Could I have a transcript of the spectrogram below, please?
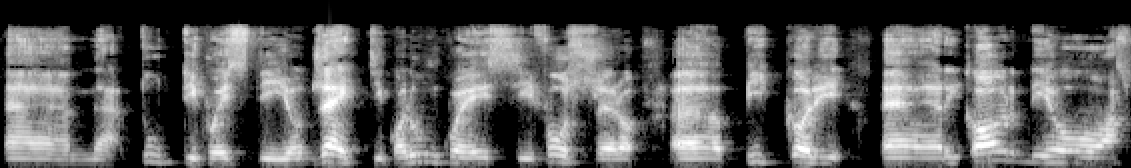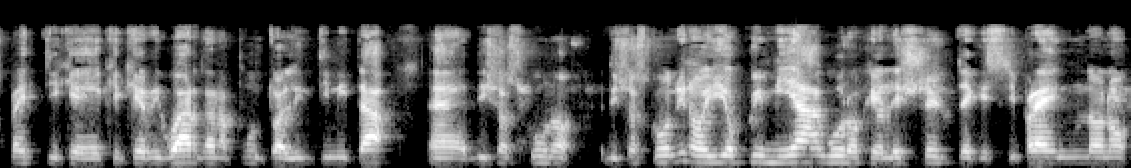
ehm, tutti questi oggetti, qualunque essi fossero, eh, piccoli eh, ricordi o aspetti che, che, che, riguardano appunto all'intimità eh, di, ciascuno, di, ciascuno, di noi. Io qui mi auguro che le scelte che si prendono,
